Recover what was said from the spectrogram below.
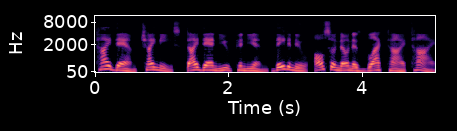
Thai Dam Chinese, Dai Dan Yu Pinyin, Dadanu, also known as Black Thai Thai,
